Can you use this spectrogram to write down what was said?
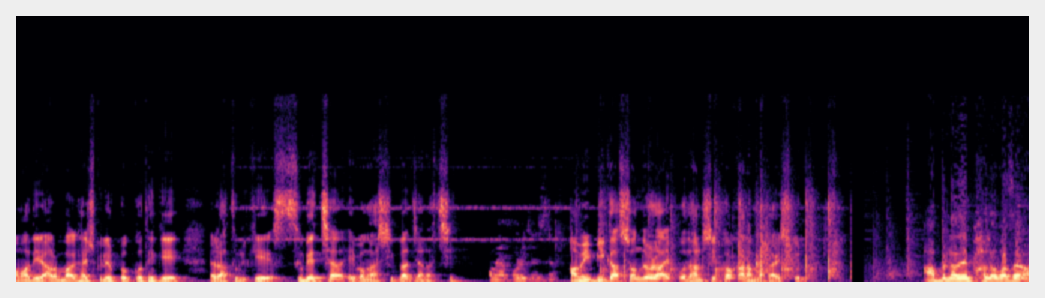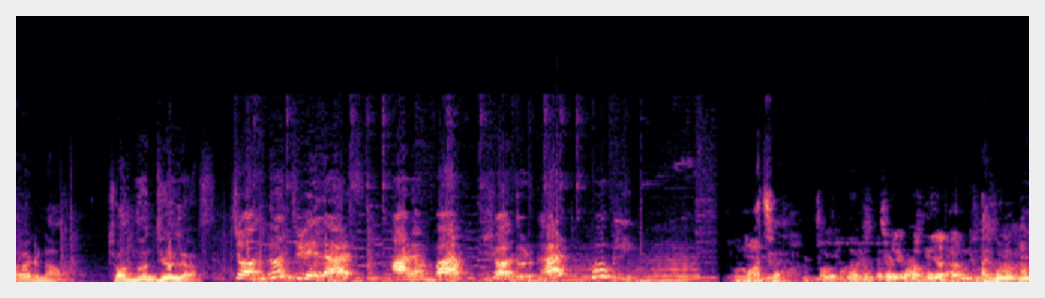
আমাদের আরামবাগ হাইস্কুলের পক্ষ থেকে রাতুলকে শুভেচ্ছা এবং আশীর্বাদ জানাচ্ছি। আমি বিকাশ চন্দ্র রায় প্রধান শিক্ষক আরামবাগ হাইস্কুল আপনাদের ভালোবাসার আর এক নাম চন্দন জুয়েলার্স চন্দন জুয়েলার্স আরামবাগ সদরঘাট হুগলি। আচ্ছা। ছেলে বলুন কি?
